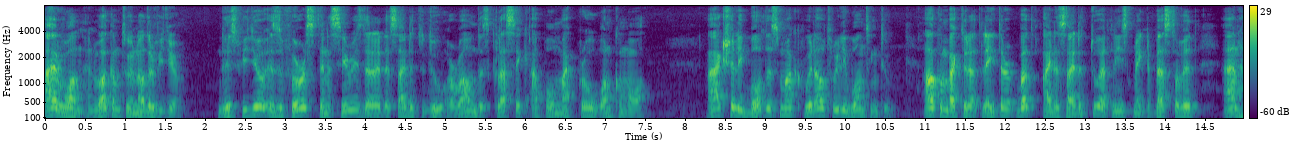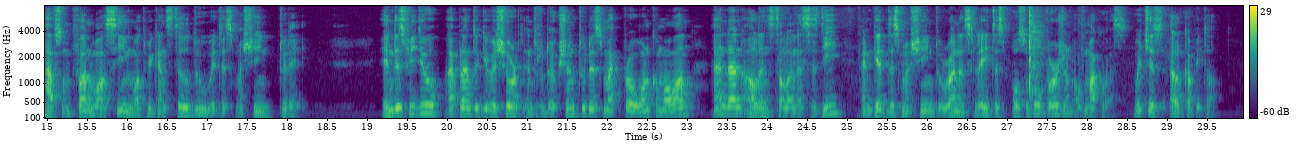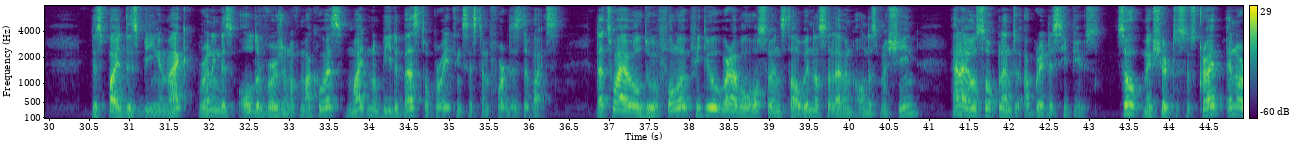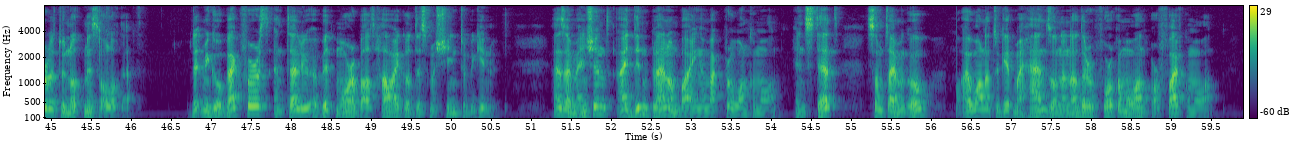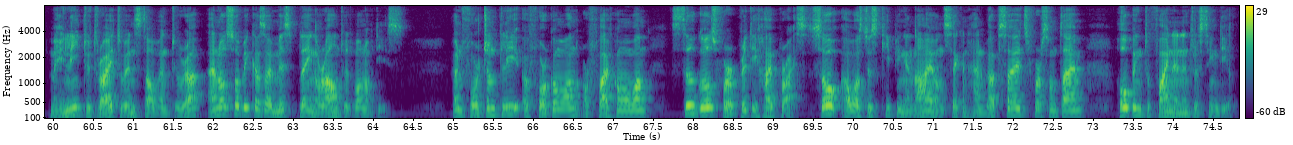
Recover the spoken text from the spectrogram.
Hi everyone and welcome to another video. This video is the first in a series that I decided to do around this classic Apple Mac Pro 1.1. I actually bought this Mac without really wanting to. I'll come back to that later, but I decided to at least make the best of it and have some fun while seeing what we can still do with this machine today. In this video, I plan to give a short introduction to this Mac Pro 1.1 and then I'll install an SSD and get this machine to run its latest possible version of macOS, which is El Capitan. Despite this being a Mac, running this older version of macOS might not be the best operating system for this device. That's why I will do a follow-up video where I will also install Windows 11 on this machine and I also plan to upgrade the CPUs. So make sure to subscribe in order to not miss all of that. Let me go back first and tell you a bit more about how I got this machine to begin with. As I mentioned, I didn't plan on buying a Mac Pro 1.1. Instead, some time ago, I wanted to get my hands on another 4.1 or 5.1 mainly to try to install Ventura and also because I missed playing around with one of these. Unfortunately, a 4.1 or 5.1 still goes for a pretty high price, so I was just keeping an eye on secondhand websites for some time, hoping to find an interesting deal.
